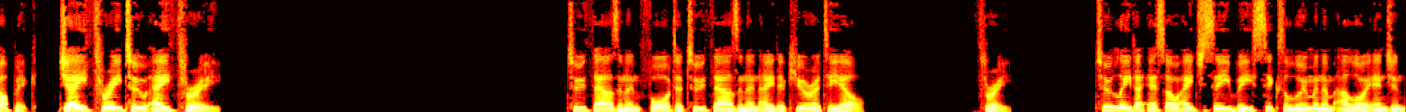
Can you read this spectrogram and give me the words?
Topic J32A3 2004 to 2008 Acura TL 3 2-liter SOHC V6 aluminum alloy engine.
